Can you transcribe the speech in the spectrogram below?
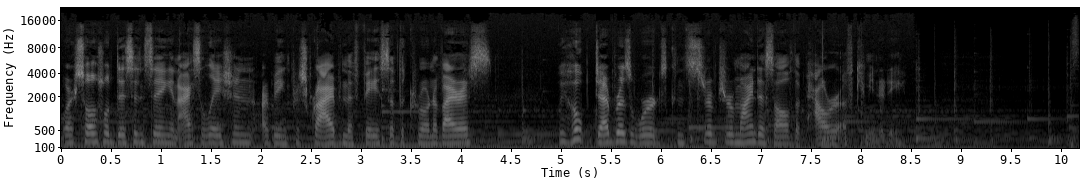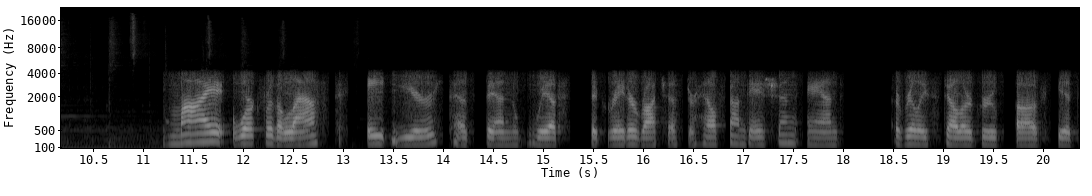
where social distancing and isolation are being prescribed in the face of the coronavirus, we hope Deborah's words can serve to remind us all of the power of community. My work for the last eight years has been with the Greater Rochester Health Foundation and a really stellar group of its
